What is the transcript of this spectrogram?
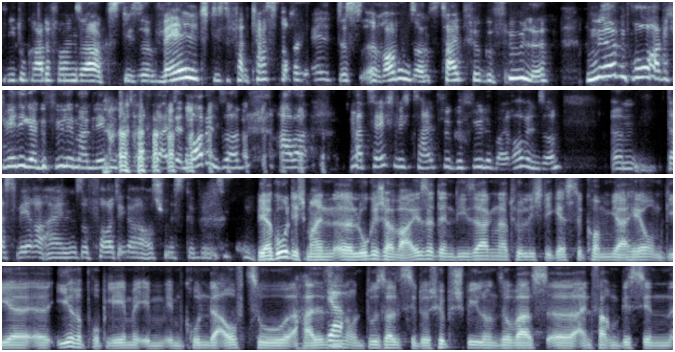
wie du gerade vorhin sagst, diese Welt, diese fantastische Welt des Robinsons, Zeit für Gefühle. Nirgendwo habe ich weniger Gefühle in meinem Leben getroffen als in Robinson, aber tatsächlich Zeit für Gefühle bei Robinson. Ähm, das wäre ein sofortiger Rausschmiss gewesen. Ja gut, ich meine, äh, logischerweise, denn die sagen natürlich, die Gäste kommen ja her, um dir äh, ihre Probleme im, im Grunde aufzuhalten ja. und du sollst sie durch Hüpfspiel und sowas äh, einfach ein bisschen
